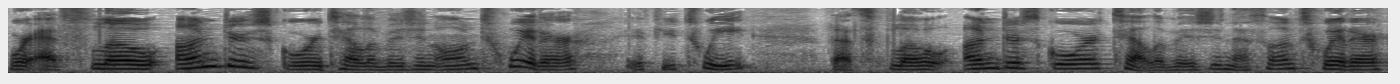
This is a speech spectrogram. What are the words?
We're at Flow underscore television on Twitter. If you tweet, that's Flow underscore television. That's on Twitter.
